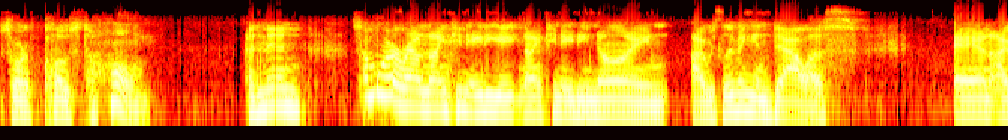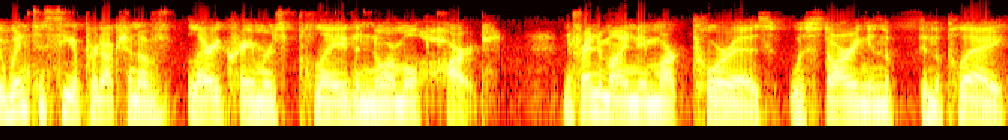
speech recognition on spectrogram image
sort of close to home. And then somewhere around 1988, 1989, I was living in Dallas and I went to see a production of Larry Kramer's play The Normal Heart. And a friend of mine named Mark Torres was starring in the in the play,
